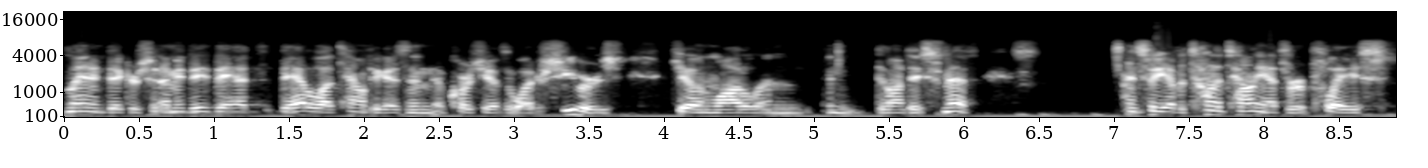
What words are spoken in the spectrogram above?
Landon Dickerson. I mean, they, they had they had a lot of talented guys, and of course you have the wide receivers, Jaylen Waddle and, and DeVonta Smith. And so you have a ton of talent you have to replace,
